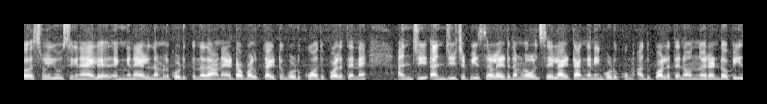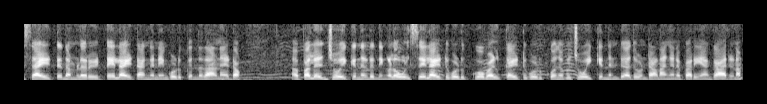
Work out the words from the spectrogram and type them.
പേഴ്സണൽ യൂസിങ്ങിനായാലും എങ്ങനെയായാലും നമ്മൾ കൊടുക്കുന്നതാണ് കേട്ടോ. ബൾക്കായിട്ടും കൊടുക്കും. അതുപോലെ തന്നെ അഞ്ച് അഞ്ചീച്ച പീസുകളായിട്ട് നമ്മൾ ഹോൾസെയിലായിട്ട് അങ്ങനെയും കൊടുക്കും. അതുപോലെ തന്നെ ഒന്നോ രണ്ടോ പീസായിട്ട് നമ്മൾ റീറ്റെയിലായിട്ട് അങ്ങനെയും കൊടുക്കുന്നതാണ് കേട്ടോ. പലരും ചോദിക്കുന്നുണ്ട് നിങ്ങൾ ഹോൾസെയിലായിട്ട് കൊടുക്കുമോ ബൾക്കായിട്ട് കൊടുക്കുമോ എന്നൊക്കെ ചോദിക്കുന്നുണ്ട്. അതുകൊണ്ടാണ് അങ്ങനെ പറയാൻ കാരണം.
